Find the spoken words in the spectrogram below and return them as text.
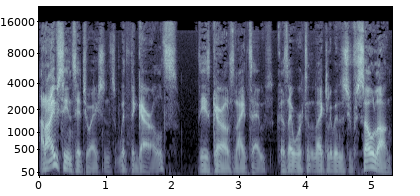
And I've seen situations with the girls, these girls' nights out, because I worked in the nightclub industry for so long,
